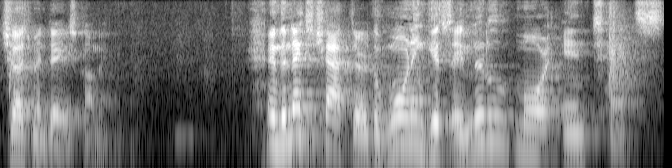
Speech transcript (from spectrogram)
judgment day is coming. In the next chapter, the warning gets a little more intense.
